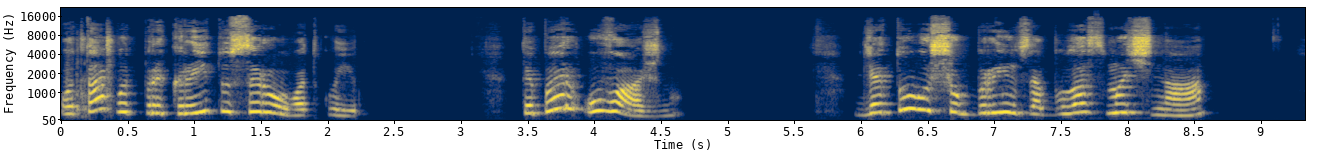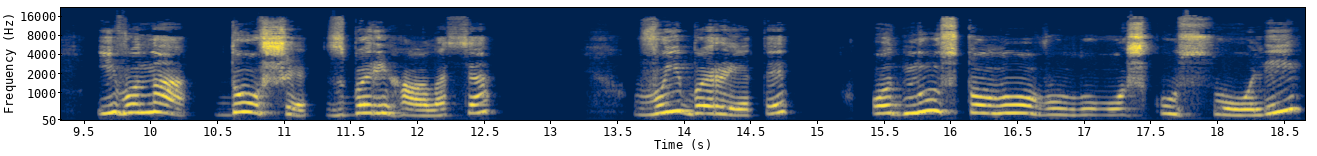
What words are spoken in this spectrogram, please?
отак от прикриту сироваткою. Тепер уважно. Для того, щоб бринза була смачна і вона довше зберігалася, ви берете одну столову ложку солі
